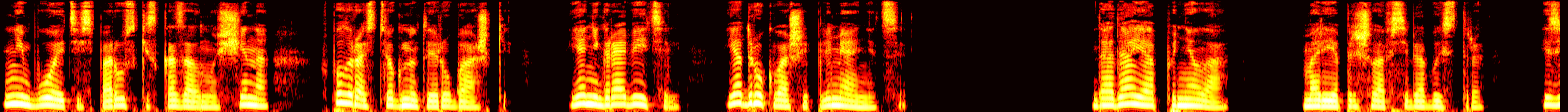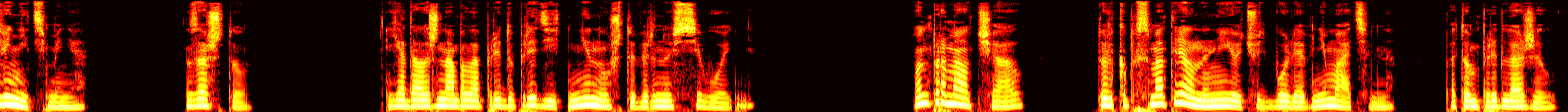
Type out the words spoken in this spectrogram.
«Не бойтесь», — по-русски сказал мужчина в полурастегнутой рубашке. «Я не грабитель, я друг вашей племянницы». «Да-да, я поняла». Мария пришла в себя быстро. «Извините меня». «За что?» «Я должна была предупредить Нину, что вернусь сегодня». Он промолчал, только посмотрел на нее чуть более внимательно, потом предложил.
